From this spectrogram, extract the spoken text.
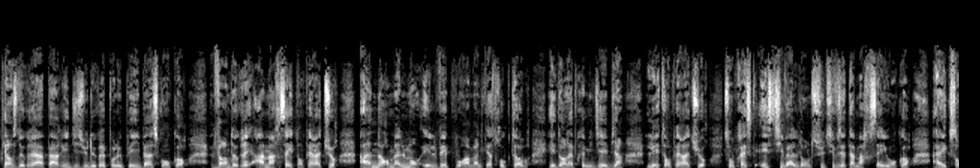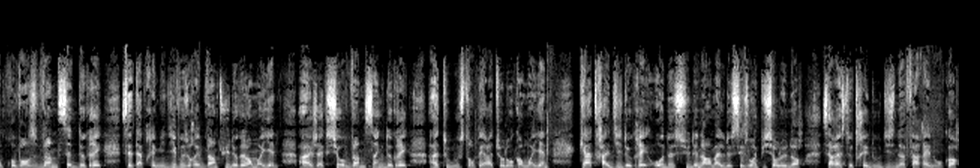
15 degrés à Paris, 18 degrés pour le Pays Basque ou encore 20 degrés à Marseille. Température anormalement élevée pour un 24 octobre. Et dans l'après-midi, eh bien, les températures sont presque estivales dans le sud. Si vous êtes à Marseille ou encore à Aix-en-Provence, 27 degrés cet après-midi. Vous aurez 28 degrés en moyenne à Ajaccio, 25 degrés à Toulouse. Température donc en moyenne 4 à 10 degrés au-dessus des normales de saison. Et puis sur le nord, ça reste très doux, 19 à Rennes ou encore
